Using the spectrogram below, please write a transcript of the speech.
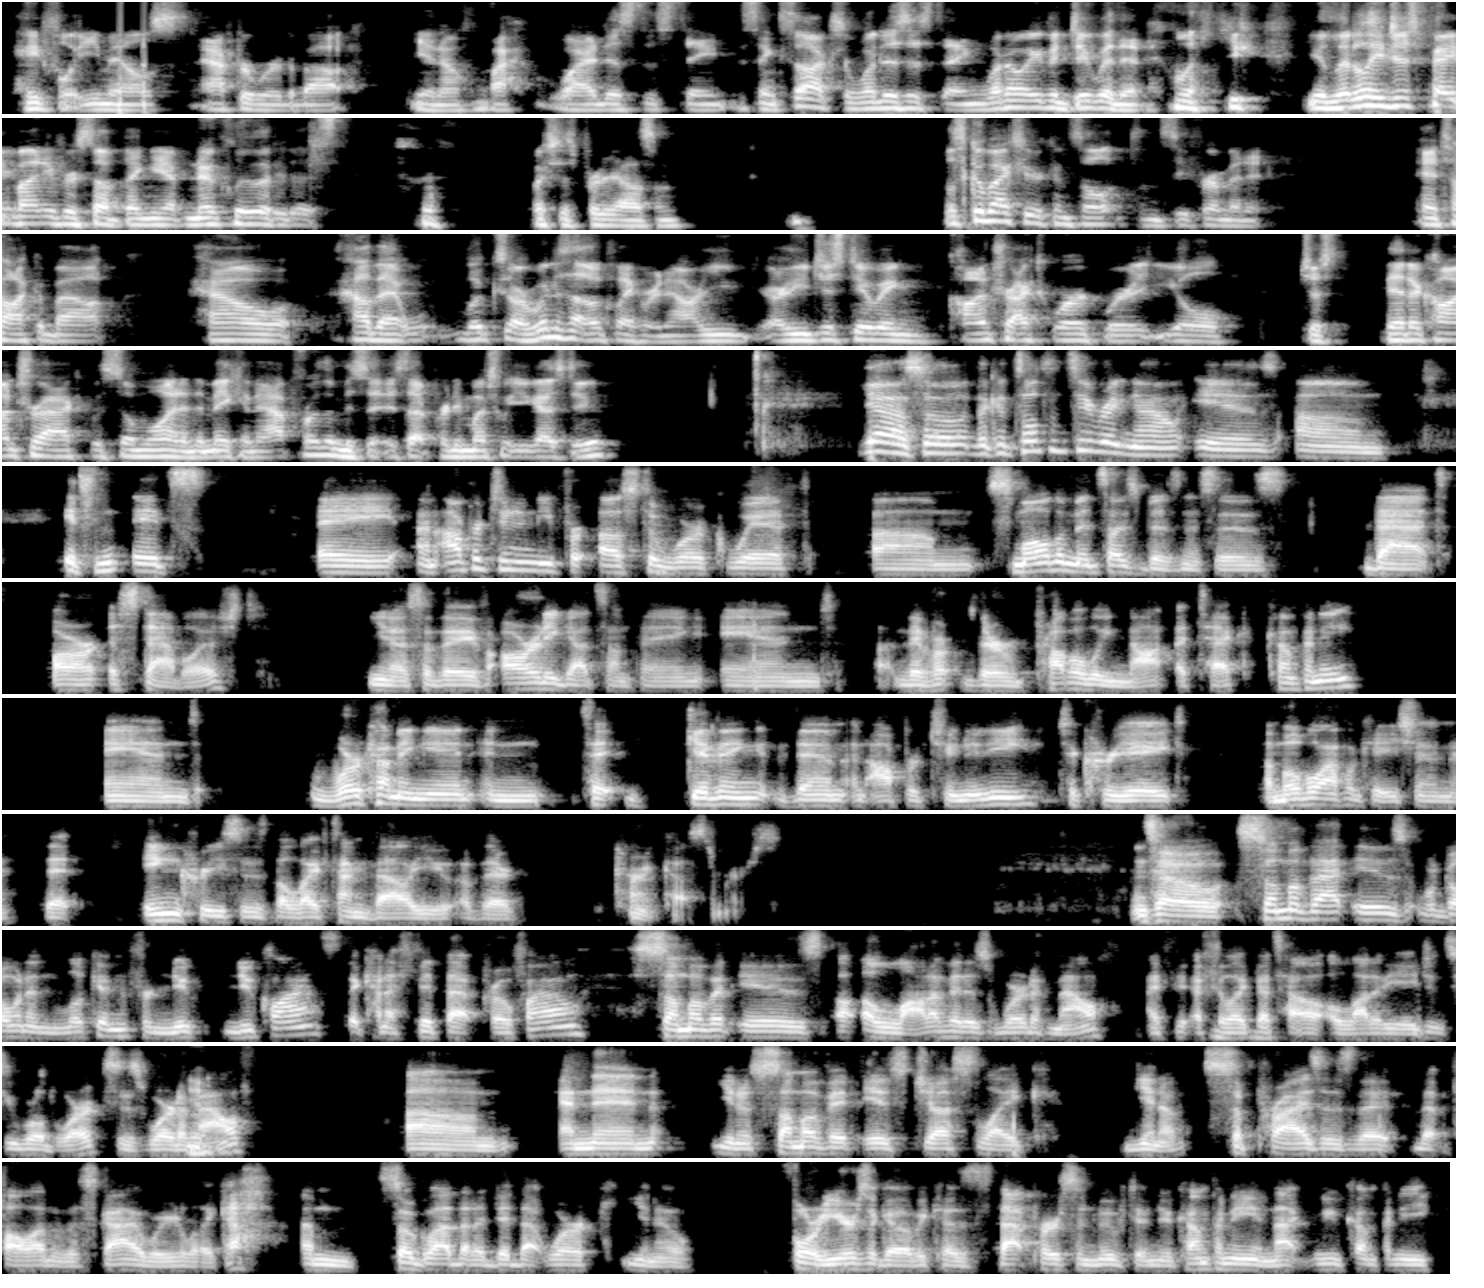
hateful emails afterward about, you know, why why does this thing this thing sucks or what is this thing? What do I even do with it? like you you literally just paid money for something, you have no clue what it is. Which is pretty awesome. Let's go back to your consultancy for a minute and talk about how how that looks or what does that look like right now? Are you are you just doing contract work where you'll just bid a contract with someone and then make an app for them? Is, is that pretty much what you guys do? Yeah. So the consultancy right now is um, it's it's a an opportunity for us to work with um, small to mid-sized businesses that are established. You know, so they've already got something, and they've they're probably not a tech company, and we're coming in and t- giving them an opportunity to create a mobile application that increases the lifetime value of their current customers. And so some of that is we're going and looking for new new clients that kind of fit that profile. Some of it is a lot of it is word of mouth. I, th- I feel like mm-hmm. that's how a lot of the agency world works is word of yeah. mouth. Um, and then you know some of it is just like you know surprises that that fall out of the sky where you're like ah, I'm so glad that I did that work you know four years ago because that person moved to a new company and that new company,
